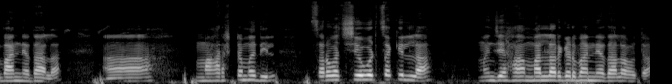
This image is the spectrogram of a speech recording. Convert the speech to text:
बांधण्यात आला. महाराष्ट्रामधील सर्वात शेवटचा किल्ला म्हणजे हा मल्हारगड बांधण्यात आला होता.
